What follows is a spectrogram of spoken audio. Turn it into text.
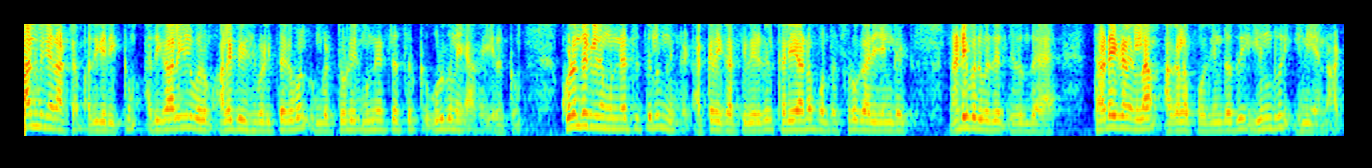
ஆன்மீக நாட்டம் அதிகரிக்கும். அதிகாலையில் வரும் அலைபேசி வழித்தகவல் உங்கள் தொழில் முன்னேற்றத்திற்கு உறுதுணையாக இருக்கும். குழந்தைகளின் முன்னேற்றத்திலும் நீங்கள் அக்கறை காட்டுவீர்கள். கல்யாணம் போன்ற சுபகாரியங்கள் நடைபெறுவதில் இருந்த தடைகள் எல்லாம் அகலப்போகின்றது இன்று இனிய நாள்.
